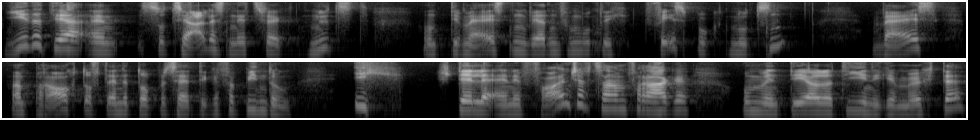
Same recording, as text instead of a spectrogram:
Jeder, der ein soziales Netzwerk nützt, und die meisten werden vermutlich Facebook nutzen, weiß, man braucht oft eine doppelseitige Verbindung. Ich stelle eine Freundschaftsanfrage und wenn der oder diejenige möchte,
